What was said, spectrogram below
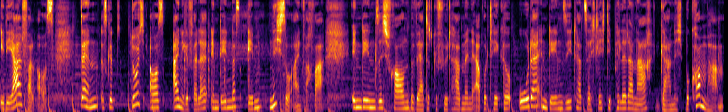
Idealfall aus. Denn es gibt durchaus einige Fälle, in denen das eben nicht so einfach war, in denen sich Frauen bewertet gefühlt haben in der Apotheke oder in denen sie tatsächlich die Pille danach gar nicht bekommen haben.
